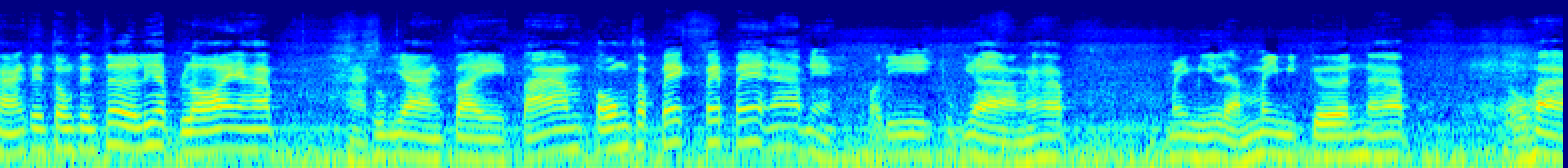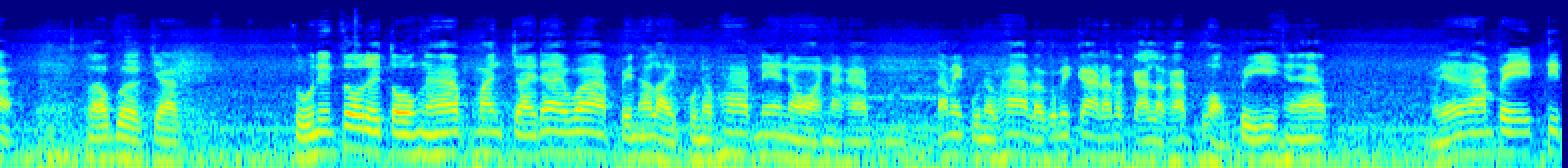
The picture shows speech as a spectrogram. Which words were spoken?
หางเซนทรงเซนเซอร์เรียบร้อยนะครับทุกอย่างใส่ตามตรงสเปคเป๊ะๆนะครับเนี่ยพอดีทุกอย่างนะครับ ไม่มีแหลมไม่มีเกินนะครับเพราะว่าเราเบิกจากศูนย์เอนโซโดยตรงนะครับ มั่นใจได้ว่าเป็นอะไหล่คุณภาพแน่นอนนะครับ ถ้าไม่คุณภาพเราก็ไม่กล้ารับประกันหรอกครับสองปีนะครับเดี๋ยวจะทำไปติด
